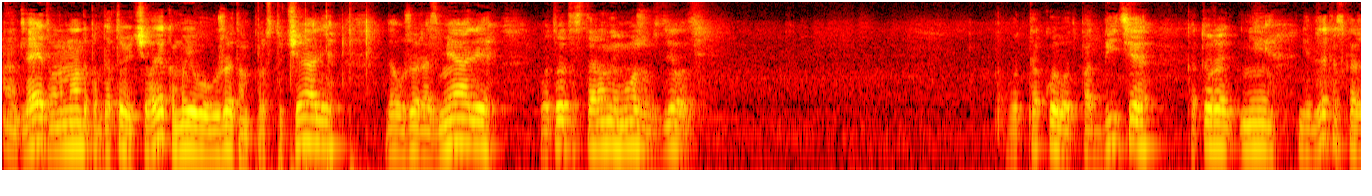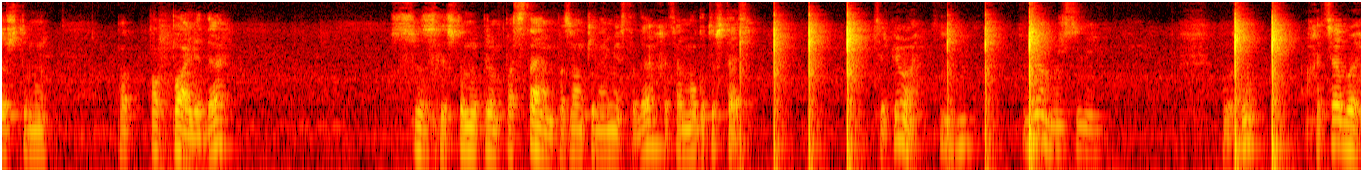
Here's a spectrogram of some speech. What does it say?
А для этого нам надо подготовить человека, мы его уже там простучали, да, уже размяли, вот в этой стороны можем сделать вот такое вот подбитие, которое не, не обязательно скажет, что мы попали, да? В смысле, что мы прям подставим позвонки на место, да? Хотя могут устать. Терпимо? Угу. Да, может сидеть. Вот, ну, хотя бы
